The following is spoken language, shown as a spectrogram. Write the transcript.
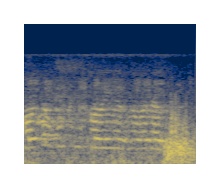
Posso música para a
